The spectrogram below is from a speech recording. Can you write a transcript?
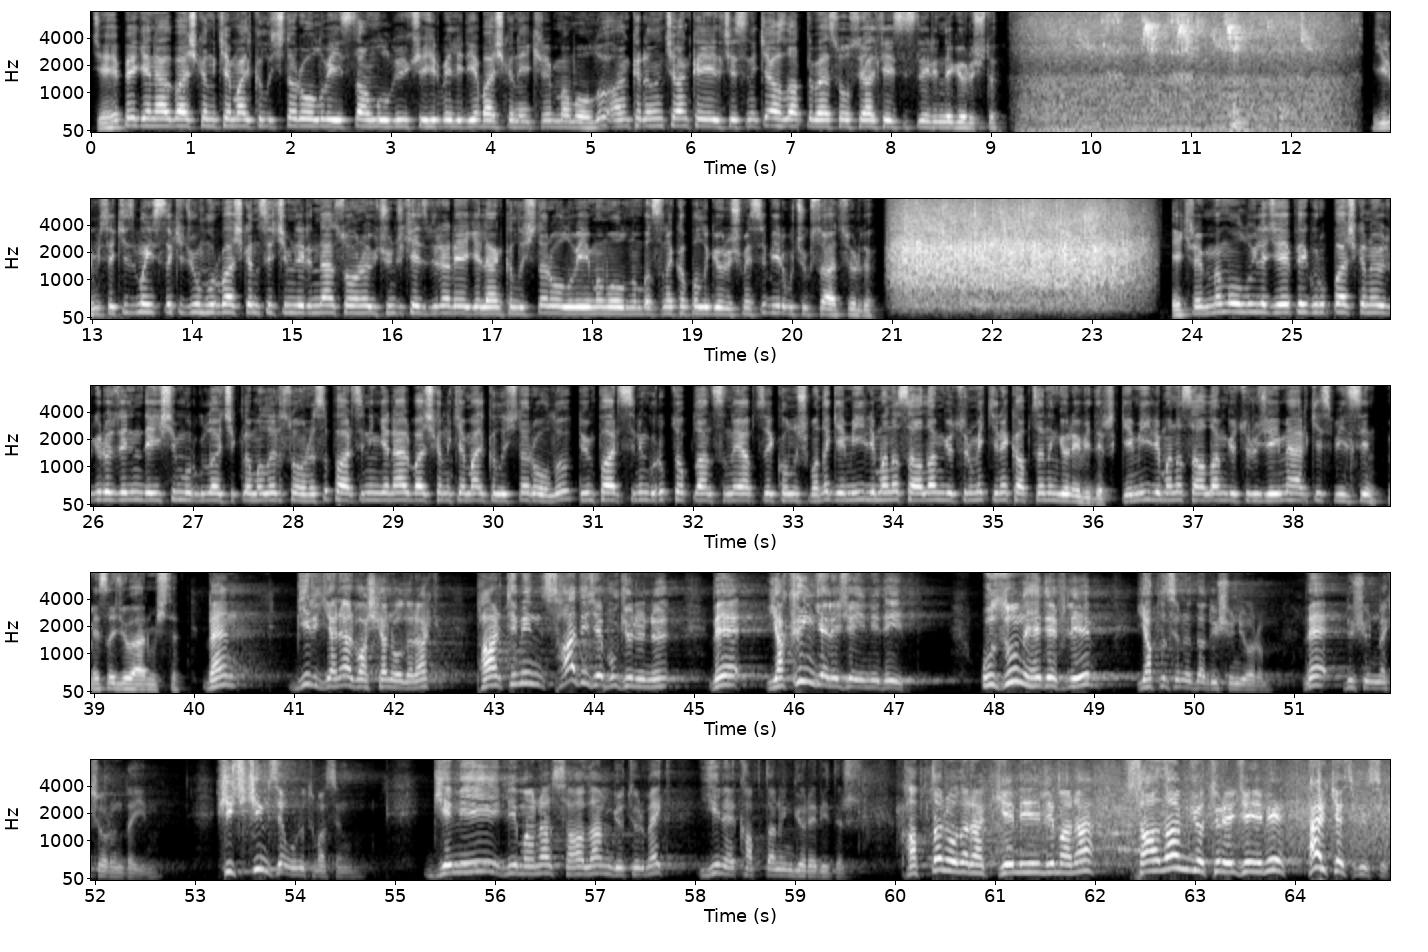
CHP Genel Başkanı Kemal Kılıçdaroğlu ve İstanbul Büyükşehir Belediye Başkanı Ekrem İmamoğlu, Ankara'nın Çankaya ilçesindeki Ahlatlıbel Sosyal Tesislerinde görüştü. 28 Mayıs'taki Cumhurbaşkanı seçimlerinden sonra üçüncü kez bir araya gelen Kılıçdaroğlu ve İmamoğlu'nun basına kapalı görüşmesi bir buçuk saat sürdü. Ekrem İmamoğlu ile CHP Grup Başkanı Özgür Özel'in değişim vurgulu açıklamaları sonrası partinin genel başkanı Kemal Kılıçdaroğlu, dün partisinin grup toplantısında yaptığı konuşmada gemiyi limana sağlam götürmek yine kaptanın görevidir. Gemiyi limana sağlam götüreceğimi herkes bilsin mesajı vermişti. Ben bir genel başkan olarak partimin sadece bugününü ve yakın geleceğini değil, uzun hedefli yapısını da düşünüyorum ve düşünmek zorundayım. Hiç kimse unutmasın. Gemiyi limana sağlam götürmek yine kaptanın görevidir. Kaptan olarak gemiyi limana sağlam götüreceğimi herkes bilsin.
